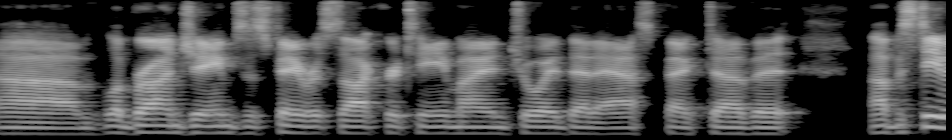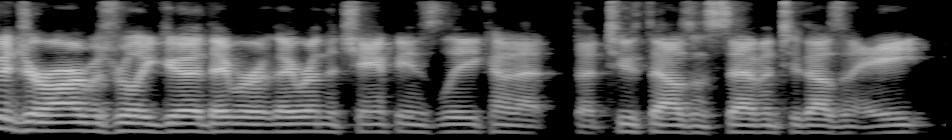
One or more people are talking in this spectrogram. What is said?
Um, LeBron James's favorite soccer team. I enjoyed that aspect of it. Uh, but Steven Gerrard was really good. They were they were in the Champions League, kind of that that 2007 2008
